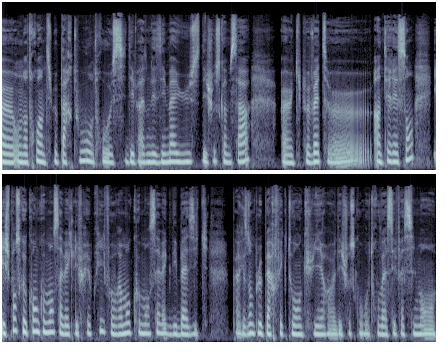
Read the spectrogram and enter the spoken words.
Euh, on en trouve un petit peu partout. On trouve aussi des, par exemple des Emmaüs, des choses comme ça, euh, qui peuvent être euh, intéressants. Et je pense que quand on commence avec les friperies, il faut vraiment commencer avec des basiques. Par exemple, le perfecto en cuir, des choses qu'on retrouve assez facilement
